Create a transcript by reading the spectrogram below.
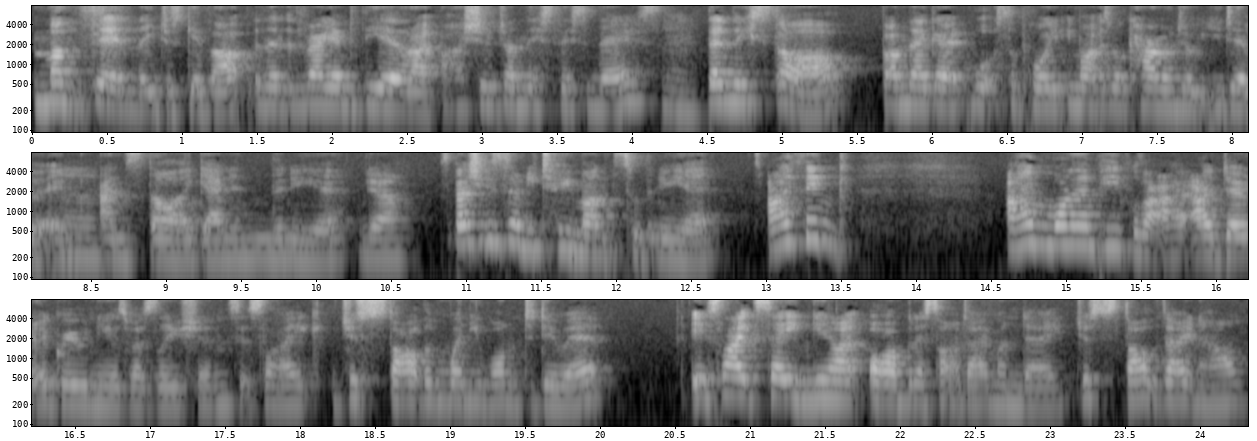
months in they just give up and then at the very end of the year they're like, oh, I should have done this, this and this. Mm. Then they start, but I'm there going, what's the point? You might as well carry on doing what you're doing Mm. and start again in the new year. Yeah, Especially because it's only two months till the new year. I think I'm one of them people that I, I don't agree with New Year's resolutions. It's like just start them when you want to do it. It's like saying you know, oh, I'm gonna start my diet Monday. Just start the diet now.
